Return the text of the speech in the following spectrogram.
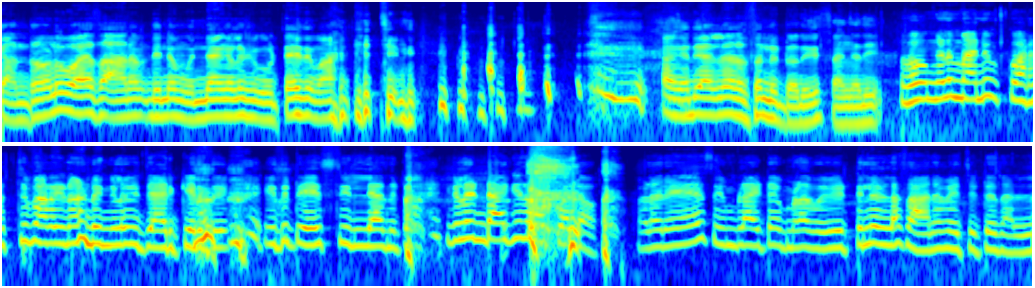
കൺട്രോൾ പോയ സാധനം ഇതിന്റെ മുന്നേ ഞങ്ങൾ ഷൂട്ട് ചെയ്ത് മാറ്റിച്ചിന്. അങ്ങനെ നല്ല രസം കിട്ടും അത് സംഗതി. അപ്പൊ നിങ്ങൾ മനു കുറച്ച് പറയണോണ്ട് നിങ്ങൾ വിചാരിക്കരുത്. ഇത് ടേസ്റ്റ് ഇല്ല എന്നിട്ട്. നിങ്ങൾ ഉണ്ടാക്കി നോക്കുമല്ലോ വളരെ സിമ്പിൾ ആയിട്ട് നമ്മളെ വീട്ടിലുള്ള സാധനം വെച്ചിട്ട് നല്ല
